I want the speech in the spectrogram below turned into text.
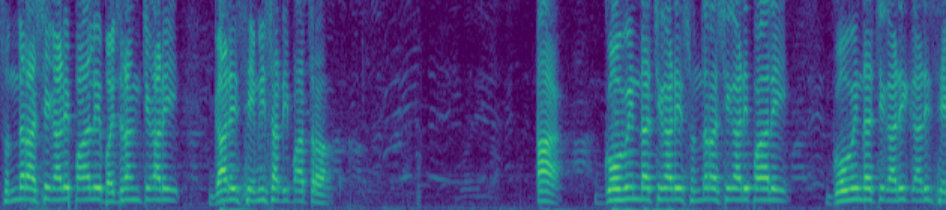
सुंदर अशी गाडी पळाली बजरंगची गाडी गाडी सेमीसाठी पात्र. हा गोविंदाची गाडी सुंदर अशी गाडी पळाली. गोविंदाची गाडी गाडी सेमी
